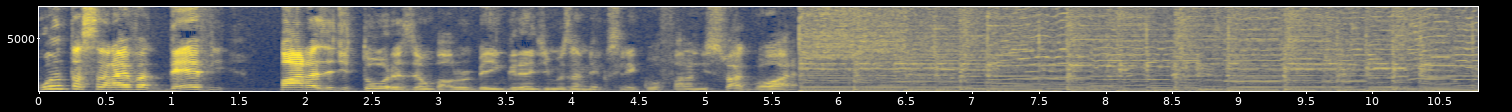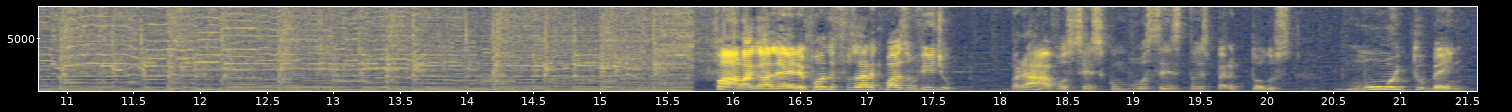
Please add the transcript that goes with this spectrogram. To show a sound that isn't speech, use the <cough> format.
Quanto a Saraiva deve para as editoras? É um valor bem grande meus amigos. Se liga que eu vou falar nisso agora. Fala galera, Evandro Fusari com mais um vídeo pra vocês. Como vocês estão? Espero que todos muito bem.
